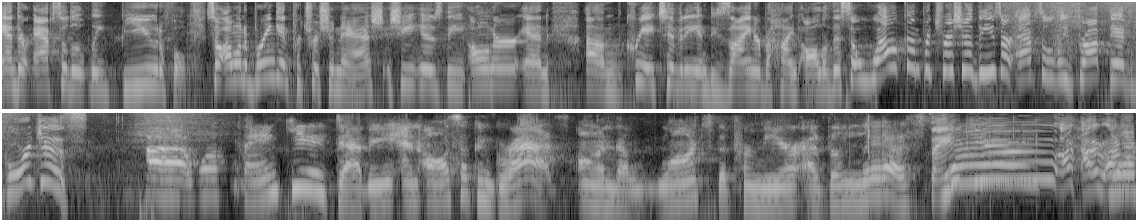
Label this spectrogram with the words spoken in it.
and they're absolutely beautiful. So I wanna bring in Patricia Nash. She is the owner and um, creativity and designer behind all of this. So welcome, Patricia. These are absolutely drop dead gorgeous. Uh, well, thank you, Debbie, and also congrats on the launch, the premiere of the list. Thank Yay! you. I,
